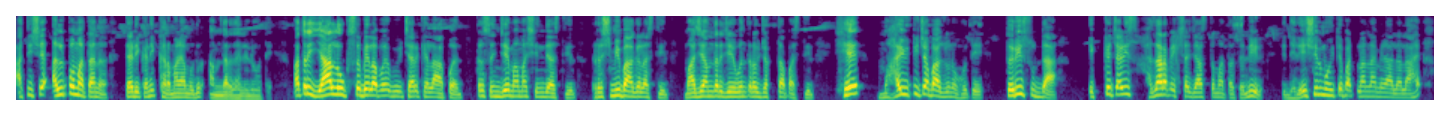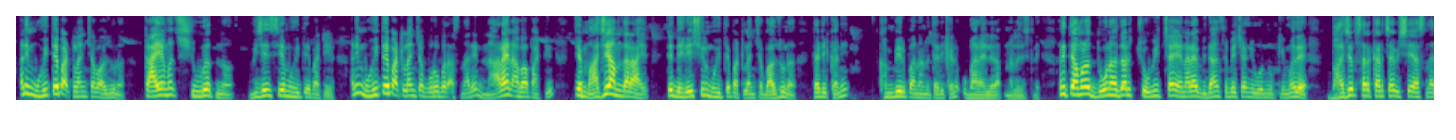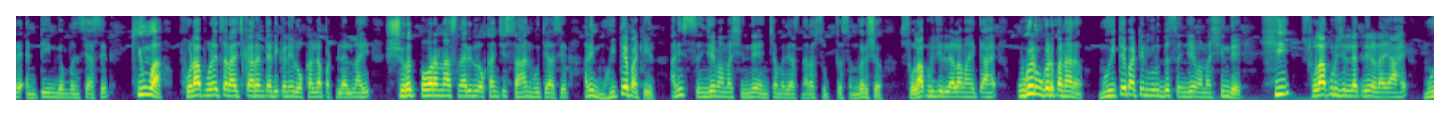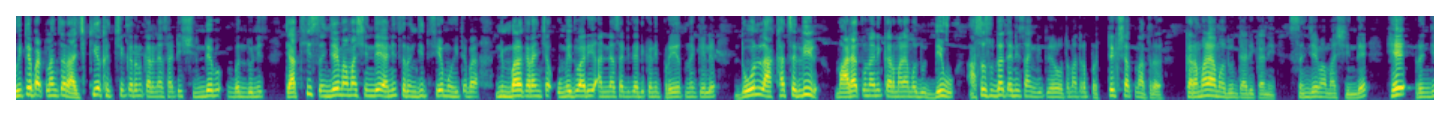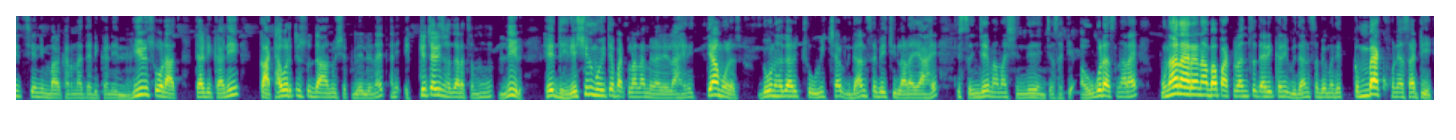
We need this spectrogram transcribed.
अतिशय अल्प मतानं त्या ठिकाणी करमाळ्यामधून आमदार झालेले होते. मात्र या लोकसभेला विचार केला आपण तर संजय मामा शिंदे असतील रश्मी बागल असतील माजी आमदार जयवंतराव जगताप असतील हे महायुतीच्या बाजूनं होते. तरी सुद्धा एक्केचाळीस हजारापेक्षा जास्त मताचं लीड हे धैर्यशील मोहिते पाटलांना मिळालेलं आहे. आणि मोहिते पाटलांच्या बाजूनं कायमच शिवरत्न विजयसिंह मोहिते पाटील आणि मोहिते पाटलांच्या बरोबर असणारे नारायण आबा पाटील जे माझे आमदार आहेत ते धैर्यशील मोहिते पाटलांच्या बाजूनं त्या ठिकाणी खंबीरपणानं त्या ठिकाणी उभा राहिलेला आपल्याला दिसले. आणि त्यामुळे दोन हजार चोवीसच्या येणाऱ्या विधानसभेच्या निवडणुकीमध्ये भाजप सरकारच्या विषयी असणारे अँटी इन्कम्बन्सी असेल किंवा फोडाफोडाचं राजकारण त्या ठिकाणी लोकांना पटलेलं नाही शरद पवारांना असणारी लोकांची सहानुभूती असेल आणि मोहिते पाटील आणि संजय मामा शिंदे यांच्यामध्ये असणारा सुप्त संघर्ष सोलापूर जिल्ह्याला माहिती आहे. उघड उघडपणानं मोहिते पाटील विरुद्ध संजय मामा शिंदे ही सोलापूर जिल्ह्यातली लढाई आहे. मोहिते पाटलांचं राजकीय खच्चीकरण करण्यासाठी शिंदे बंधूंनीच त्यातही संजय मामा शिंदे यांनीच रणजित सिंह मोहिते पा निंबाळकरांच्या उमेदवारी आणण्यासाठी त्या ठिकाणी प्रयत्न केले. दोन लाखाचं लीड माड्यातून आणि करमाळ्यामधून देऊ असं सुद्धा त्यांनी सांगितलेलं होतं. मात्र प्रत्यक्षात मात्र करमाळ्यामधून त्या ठिकाणी संजय मामा शिंदे हे रणजितसिंह निंबाळकरांना त्या ठिकाणी लीड सोडाच त्या ठिकाणी काठावरती सुद्धा आणू शकलेले नाहीत आणि एक्केचाळीस हजाराचं लीड हे धैर्यशील मोहिते पाटलांना मिळालेलं आहे आणि त्यामुळेच दोन हजार चोवीसच्या विधानसभेची लढाई आहे. ती संजय मामा शिंदे यांच्यासाठी अवघड असणार आहे. पुन्हा नारायणाबा पाटलांचं त्या ठिकाणी विधानसभेमध्ये कमबॅक होण्यासाठी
